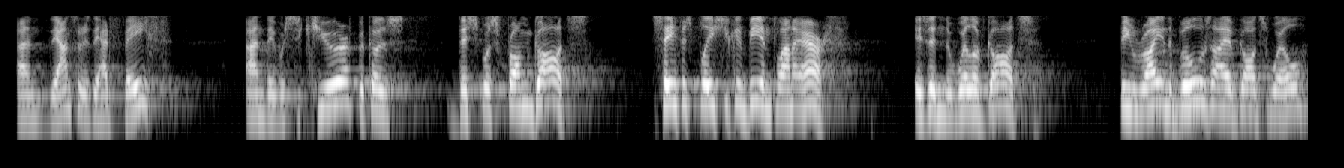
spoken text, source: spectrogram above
And the answer is they had faith and they were secure because this was from God's. Safest place you can be in planet Earth is in the will of God's. Being right in the bullseye of God's will,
